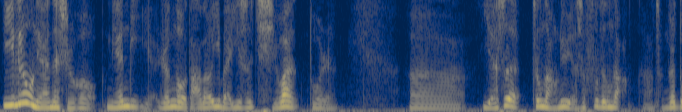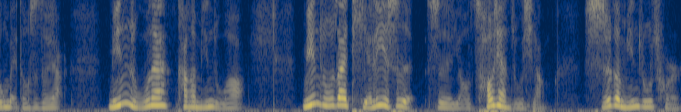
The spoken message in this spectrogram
一六年的时候，年底人口达到一百一十七万多人，呃，也是增长率也是负增长啊，整个东北都是这样。民族呢，看看民族啊，民族在铁力市是有朝鲜族乡，十个民族村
